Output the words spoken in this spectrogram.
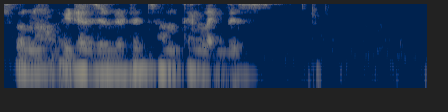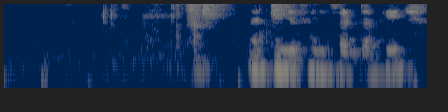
So now it has generated something like this. Let me just insert the page.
